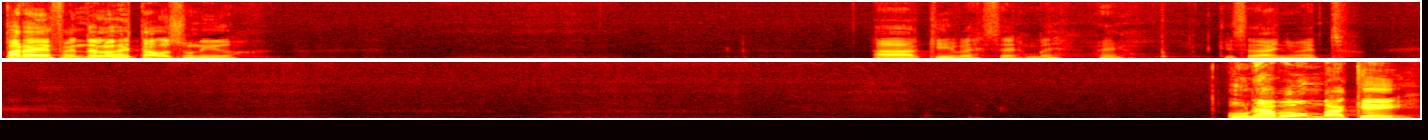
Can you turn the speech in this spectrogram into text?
para defender los Estados Unidos. aquí ves, ves, ves, aquí se dañó esto. Una bomba que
